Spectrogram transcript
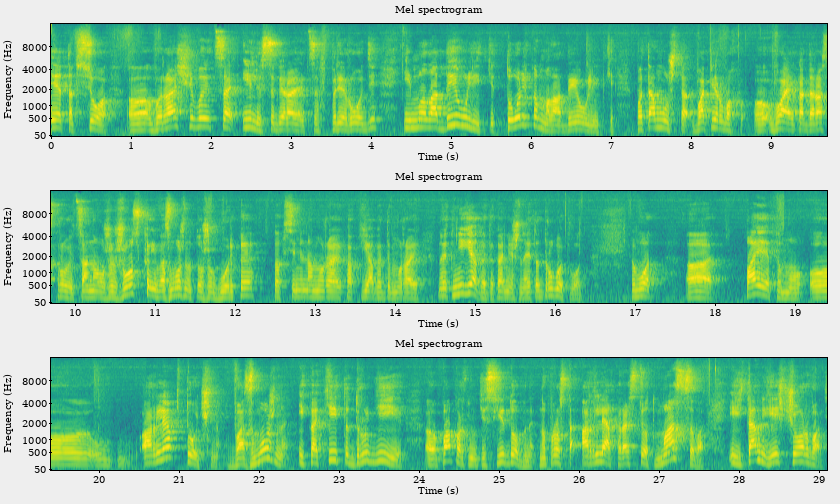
это все э, выращивается или собирается в природе. И молодые улитки, только молодые улитки. Потому что, во-первых, э, вая, когда раскроется, она уже жесткая и, возможно, тоже горькая, как семена мураи, как ягоды мураи. Но это не ягоды, конечно, это другой плод. Вот. Э, Поэтому орляк точно, возможно, и какие-то другие папоротники съедобные. Но просто орляк растет массово, и там есть что рвать.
